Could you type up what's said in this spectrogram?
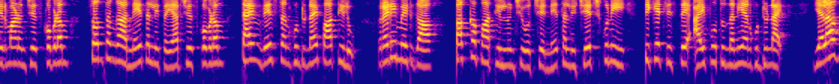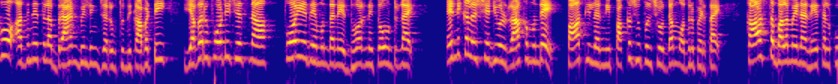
నిర్మాణం చేసుకోవడం సొంతంగా నేతల్ని తయారు చేసుకోవడం టైం వేస్ట్ అనుకుంటున్నాయి పార్టీలు. రెడీమేడ్గా పక్క పార్టీల నుంచి వచ్చే నేతల్ని చేర్చుకుని టికెట్లిస్తే అయిపోతుందని అనుకుంటున్నాయి. ఎలాగో అధినేతల బ్రాండ్ బిల్డింగ్ జరుగుతుంది కాబట్టి ఎవరు పోటీ చేసినా పోయేదేముందనే ధోరణితో ఉంటున్నాయి. ఎన్నికల షెడ్యూల్ రాకముందే పార్టీలన్నీ పక్కచూపులు చూడడం మొదలు పెడతాయి. కాస్త బలమైన నేతలకు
